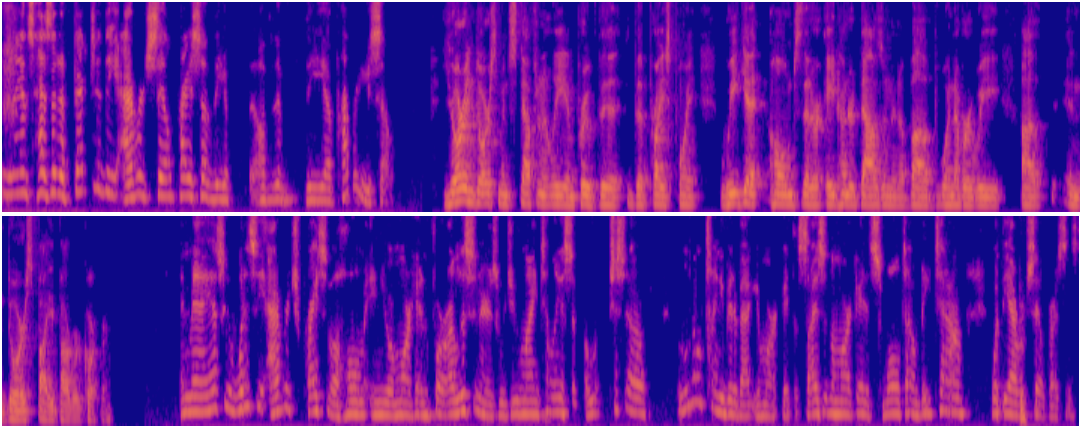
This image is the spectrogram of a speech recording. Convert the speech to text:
Lance, has it affected the average sale price of the of the the uh, property you sell? Your endorsements definitely improve the the price point. We get homes that are eight hundred thousand and above whenever we uh, endorse by Barbara Corcoran. And may I ask you, what is the average price of a home in your market? And for our listeners, would you mind telling us a, just a, a little tiny bit about your market, the size of the market, it's small town, big town, what the average sale price is?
